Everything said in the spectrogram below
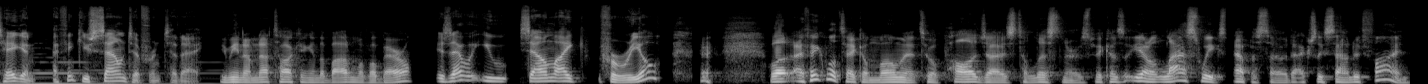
Taegan, I think you sound different today. You mean I'm not talking in the bottom of a barrel? Is that what you sound like for real? well, I think we'll take a moment to apologize to listeners because, you know, last week's episode actually sounded fine.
